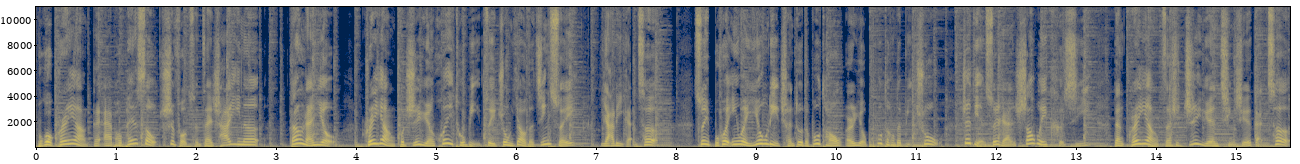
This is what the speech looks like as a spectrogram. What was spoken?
不过 Crayon 跟 Apple Pencil 是否存在差异呢？当然有，Crayon 不支援绘图笔最重要的精髓——压力感测，所以不会因为用力程度的不同而有不同的笔触。这点虽然稍微可惜，但 Crayon 则是支援倾斜感测，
